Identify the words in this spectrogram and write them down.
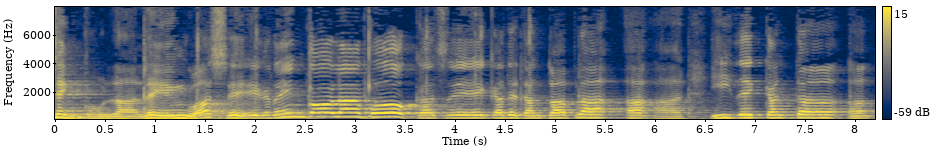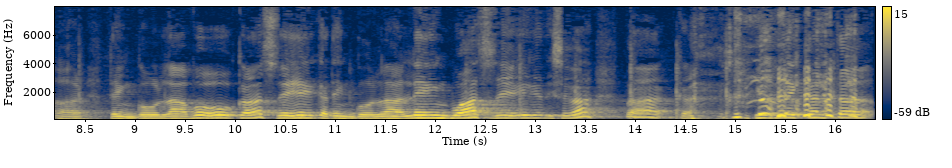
Tengo la lengua seca, tengo la boca seca de tanto hablar y de cantar. Tengo la boca seca, tengo la lengua seca, dice va, vaca, y de cantar.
